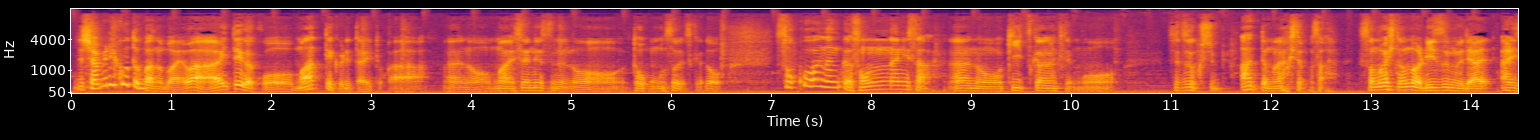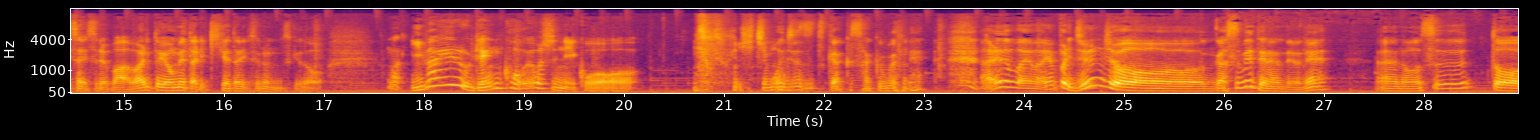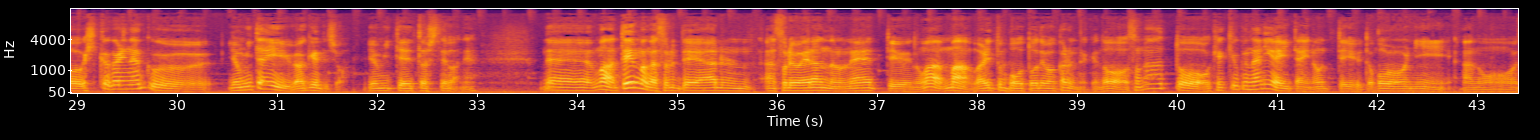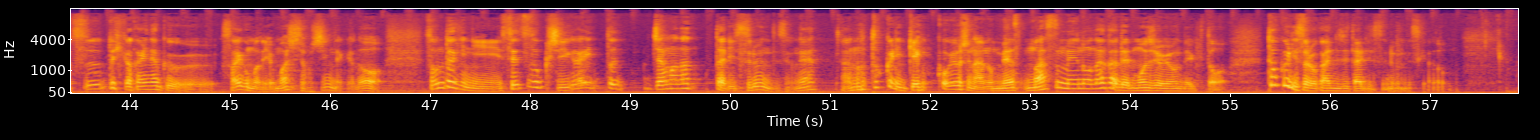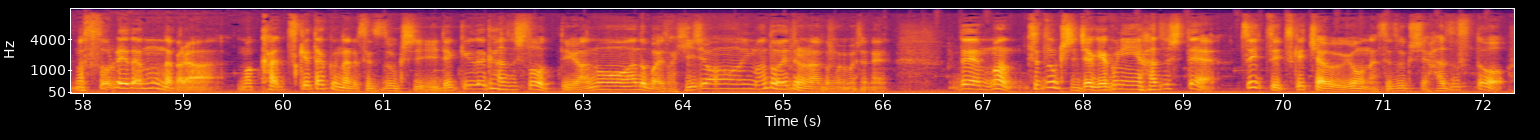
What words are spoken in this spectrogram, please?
で喋り言葉の場合は相手がこう待ってくれたりとかあの、まあ、SNS の投稿もそうですけどそこはなんかそんなにさあの気使わなくても接続詞あってもなくてもさその人のリズムでありさえすれば割と読めたり聞けたりするんですけど、まあ、いわゆる原稿用紙にこう一文字ずつ書く作文ねあれの場合はやっぱり順序が全てなんだよね。あのスーッと引っかかりなく読みたいわけでしょ読み手としてはね。でまあテーマがそれであるあそれを選んだのねっていうのはまあ割と冒頭でわかるんだけどその後結局何が言いたいのっていうところにあのスーッと引っかかりなく最後まで読ませてほしいんだけどその時に接続詞意外と邪魔だったりするんですよね。あの特に原稿用紙のあのマス目の中で文字を読んでいくと特にそれを感じたりするんですけど。まあ、それだもんだから、まあ、かつけたくなる接続詞できるだけ外しそうっていうあのアドバイスは非常にまとえてるなと思いましたね。でまあ接続詞じゃあ逆に外してついついつけちゃうような接続詞外すと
